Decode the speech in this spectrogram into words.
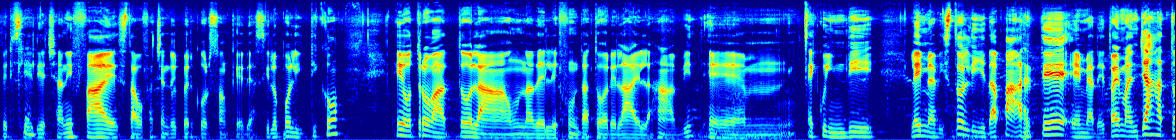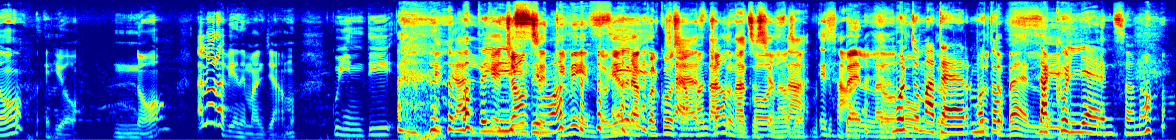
perché Sì. dieci anni fa eh, stavo facendo il percorso anche di asilo politico e ho trovato la- una delle fondatori, Laila Habib, e, mm, e quindi lei mi ha visto lì da parte e mi ha detto hai mangiato? E io no. Allora viene mangiamo. Quindi lì- che è già un sentimento, Sì, chiedere a qualcuno se ha è mangiato penso sia una cosa- cosa esatto. bella molto materno, molto, molto bella. d'accoglienza, no?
